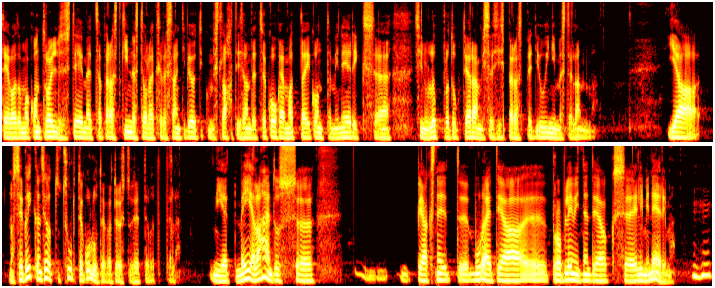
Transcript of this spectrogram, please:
teevad oma kontrollsüsteeme, et sa pärast kindlasti oleks sellest antibiootikumist lahti saanud, et see kogemata ei kontamineeriks äh, sinu lõpp-produkti ära, mis sa siis pärast pead ju inimestele andma. ja noh, see kõik on seotud suurte kuludega tööstusettevõtetele. nii et meie lahendus äh, peaks need mured ja probleemid nende jaoks elimineerima mm. -hmm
